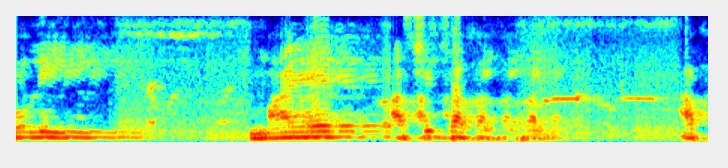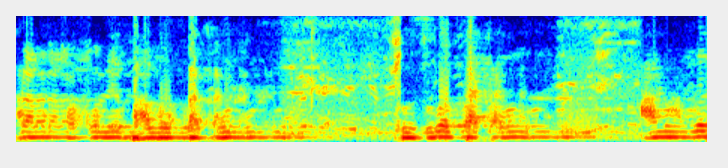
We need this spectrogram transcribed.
বলি, মায়ের আশীর্বাদে আপনারা সকলে ভালো থাকুন, সুস্থ থাকুন, আনন্দে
